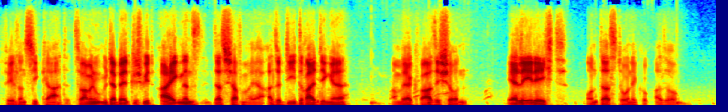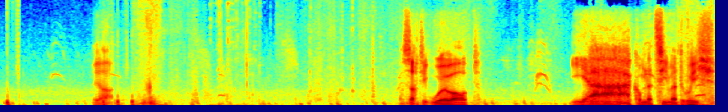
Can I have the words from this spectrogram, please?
Fehlt uns die Karte. Zwei Minuten mit der Band gespielt, eigenen, das schaffen wir ja. Also die drei Dinge haben wir ja quasi schon erledigt. Und das Tonikum, also, ja. Was sagt die Uhr überhaupt? Ja, komm, da ziehen wir durch.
